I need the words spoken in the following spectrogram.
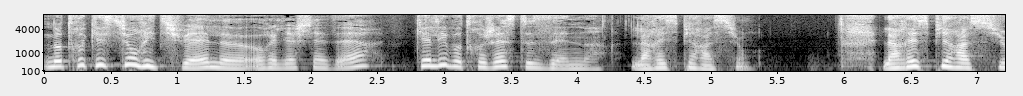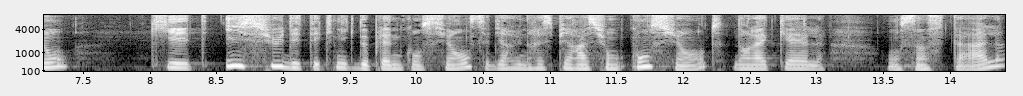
Notre question rituelle, euh, Aurélia Schneider, quel est votre geste zen? La respiration. La respiration qui est issue des techniques de pleine conscience, c'est-à-dire une respiration consciente dans laquelle on s'installe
